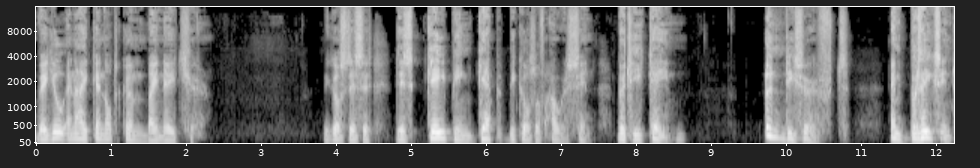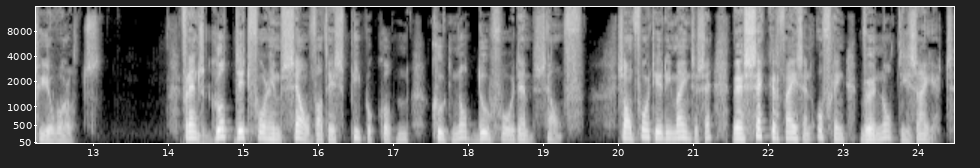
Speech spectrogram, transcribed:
Where you and I cannot come by nature. Because this is this gaping gap because of our sin. But he came undeserved and breaks into your world. Friends, God did for himself what his people could, could not do for themselves. Psalm 40 reminds us, eh, where sacrifice and offering were not desired,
